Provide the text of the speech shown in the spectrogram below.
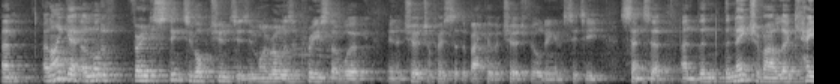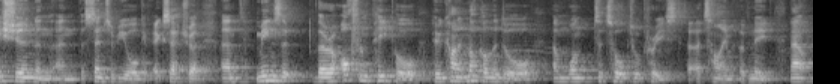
Um, and I get a lot of very distinctive opportunities in my role as a priest. I work in a church office at the back of a church building in a city centre, and the, the nature of our location and, and the centre of York, etc., um, means that there are often people who kind of knock on the door and want to talk to a priest at a time of need. Now,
